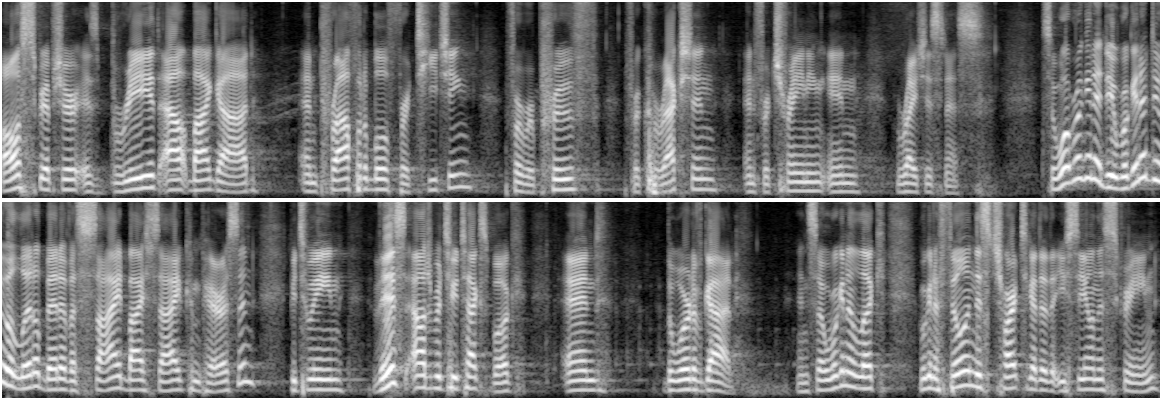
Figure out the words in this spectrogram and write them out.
All Scripture is breathed out by God and profitable for teaching, for reproof, for correction, and for training in righteousness. So, what we're going to do, we're going to do a little bit of a side by side comparison between this Algebra 2 textbook and the Word of God. And so, we're going to look, we're going to fill in this chart together that you see on the screen.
